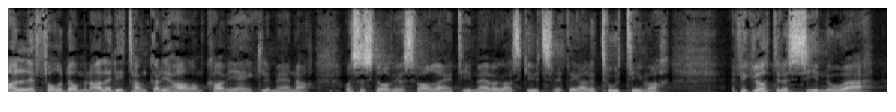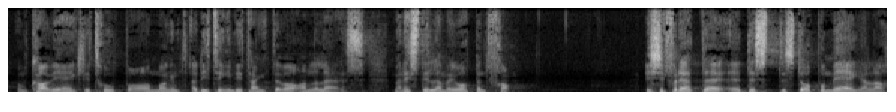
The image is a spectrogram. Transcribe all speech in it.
Alle fordommene, alle de tanker de har om hva vi egentlig mener. Og så står vi og svarer i en time. Jeg var ganske utslitt. Jeg hadde to timer. Jeg fikk lov til å si noe om hva vi egentlig tror på, og mange av de tingene de tenkte var annerledes. Men jeg stiller meg åpent fram. Ikke fordi det, det, det, står på meg eller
